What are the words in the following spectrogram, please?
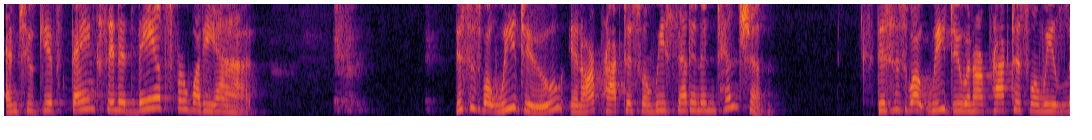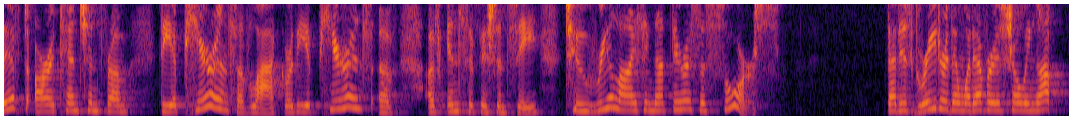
and to give thanks in advance for what he had. This is what we do in our practice when we set an intention. This is what we do in our practice when we lift our attention from the appearance of lack or the appearance of, of insufficiency to realizing that there is a source that is greater than whatever is showing up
